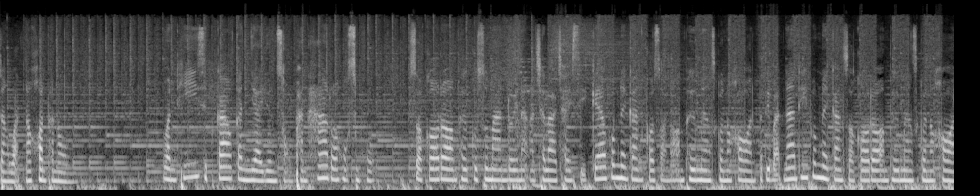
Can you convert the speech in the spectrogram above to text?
จังหวัดนครพนม วันที่19กันยายน 2566 สกรอำเภอกุสุมานโดยนางอัชราชัยศรีแก้วผู้อำนวยการกศนอำเภอเมืองสกลนคร ปฏิบัติหน้าที่ผู้อำนวยการสกรอำเภอเมืองสกลนคร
